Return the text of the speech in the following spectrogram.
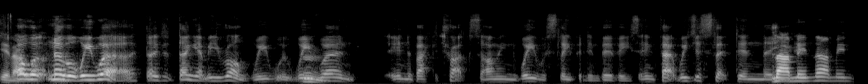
you know. Oh well, like- no, but we were. Don't, don't get me wrong. We we, we Mm. weren't in the back of trucks. I mean, we were sleeping in bivvies. In fact, we just slept in the. No, I mean, no, I mean,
